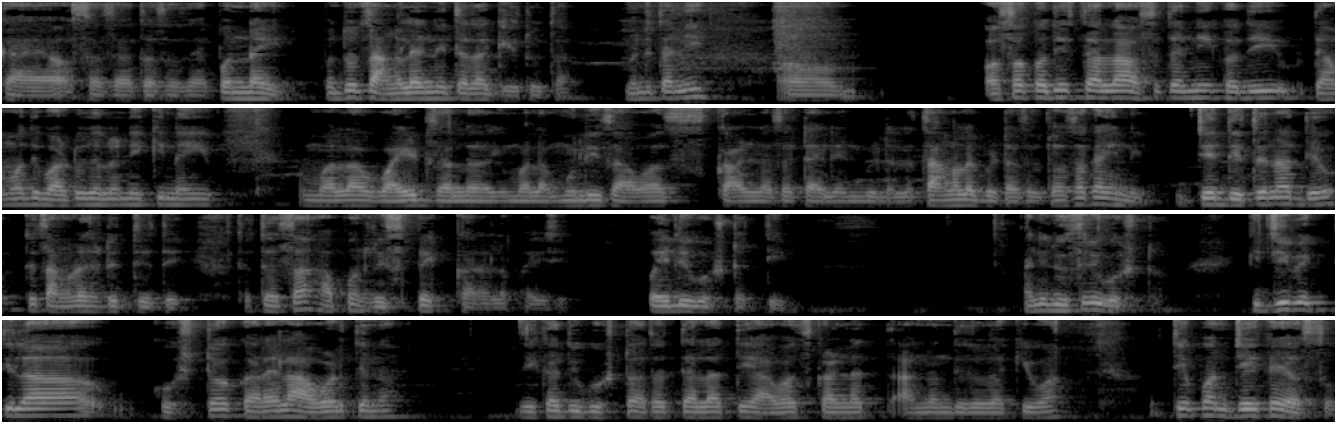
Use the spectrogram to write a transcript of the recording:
काय असंच आहे तसंच आहे. पण नाही पण तो चांगल्याने त्याला घेत होता. म्हणजे त्यांनी असं कधीच त्याला असं त्यांनी कधी त्यामध्ये वाटू दिलं नाही की नाही मला वाईट झालं मला मुलीचा आवाज काढण्याचं टॅलेंट मिळालं चांगलं भेटायचं होतं असं काही नाही. जे देते ना देव ते चांगल्यासाठी देते. तर त्याचा आपण रिस्पेक्ट करायला पाहिजे. पहिली गोष्ट ती. आणि दुसरी गोष्ट की जी व्यक्तीला गोष्ट करायला आवडते ना एखादी गोष्ट आता त्याला ते आवाज काढण्यात आनंद येत होता किंवा ते पण जे काही असो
